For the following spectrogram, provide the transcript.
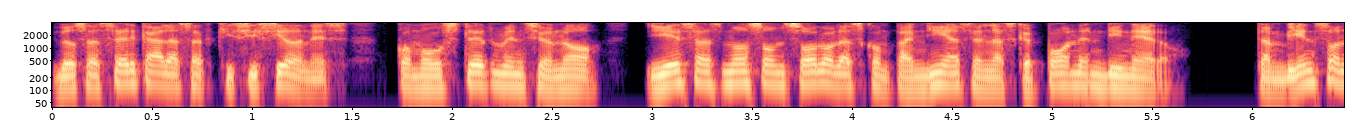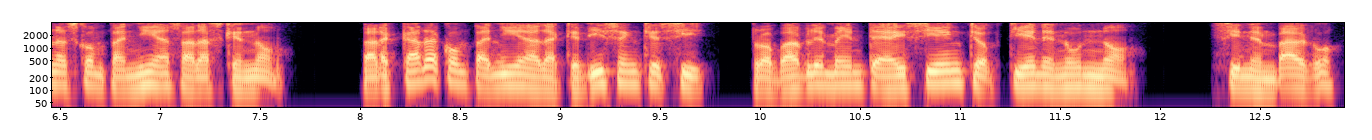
Los acerca a las adquisiciones, como usted mencionó, y esas no son solo las compañías en las que ponen dinero. También son las compañías a las que no. Para cada compañía a la que dicen que sí, probablemente hay 100 que obtienen un no. Sin embargo,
